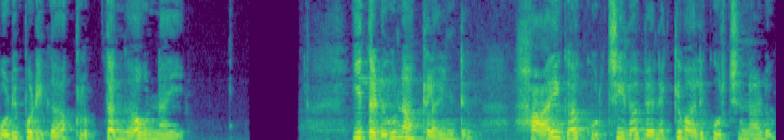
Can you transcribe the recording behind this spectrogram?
పొడి పొడిగా క్లుప్తంగా ఉన్నాయి. ఇతడు నా క్లయింట్. హాయిగా కుర్చీలో వెనక్కి వాలి కూర్చున్నాడు.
